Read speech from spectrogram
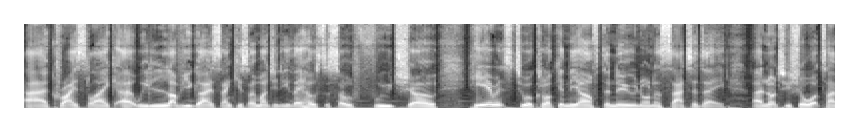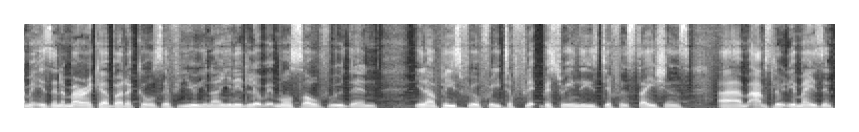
uh, Christ like. Uh, we love you guys. Thank you so much indeed. They host a soul food show here. It's two o'clock in the afternoon on a Saturday. Uh, not too sure what time it is in America, but of course, if you you know you need a little bit more soul food, then you know please feel free to flip between these different stations. Um, absolutely amazing.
